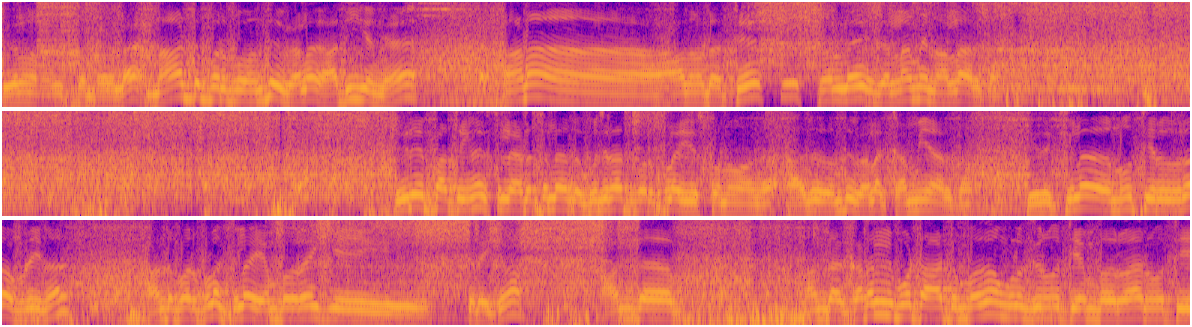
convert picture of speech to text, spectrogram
இதெல்லாம் நம்ம யூஸ் பண்ணுறதில்ல நாட்டு பருப்பு வந்து விலை அதிகங்க. ஆனால் அதனோட டேஸ்ட்டு ஸ்மெல்லு இது எல்லாமே நல்லா இருக்கும் இதுலேயே பார்த்தீங்கன்னா சில இடத்துல இந்த குஜராத் பருப்புலாம் யூஸ் பண்ணுவாங்க. அது வந்து விலை கம்மியாக இருக்கும். இது கிலோ நூற்றி இருபது ரூபா அப்படின்னா அந்த பருப்புலாம் கிலோ எண்பது ரூபாய்க்கு கிடைக்கும். அந்த அந்த கடலில் போட்டு ஆட்டும் போது உங்களுக்கு நூற்றி எண்பது ரூபா நூற்றி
